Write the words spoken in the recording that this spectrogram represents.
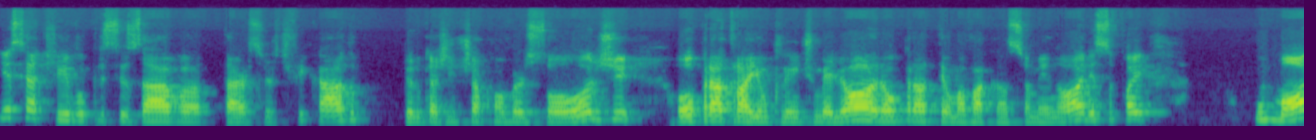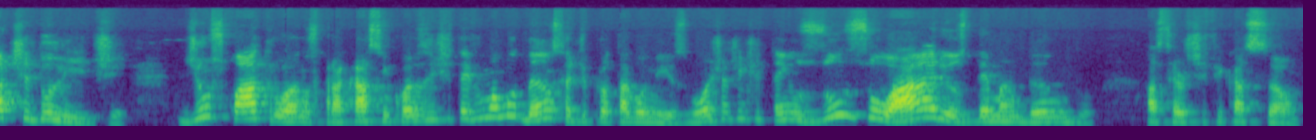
e esse ativo precisava estar certificado pelo que a gente já conversou hoje, ou para atrair um cliente melhor, ou para ter uma vacância menor. Isso foi o mote do lead. De uns quatro anos para cá, cinco anos, a gente teve uma mudança de protagonismo. Hoje a gente tem os usuários demandando a certificação.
